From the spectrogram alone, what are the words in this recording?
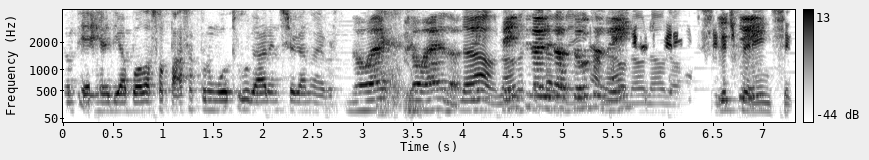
Jean-Pierre ali, a bola só passa por um outro lugar antes de chegar no Everton. Não é, não é, Renan. Não, tem, não tem finalização também. Não, não, não, não. Chega E diferente, chega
